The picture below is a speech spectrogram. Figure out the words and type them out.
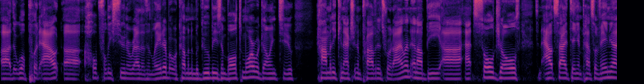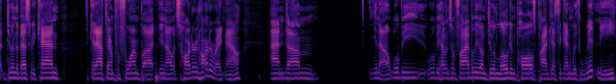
uh, that we'll put out, uh, hopefully sooner rather than later. But we're coming to Magooby's in Baltimore. We're going to Comedy Connection in Providence, Rhode Island, and I'll be uh, at Soul Joel's. It's an outside thing in Pennsylvania. Doing the best we can get out there and perform, but you know it's harder and harder right now, and. Um, you know, we'll be we'll be having some fun. I believe I'm doing Logan Paul's podcast again with Whitney.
